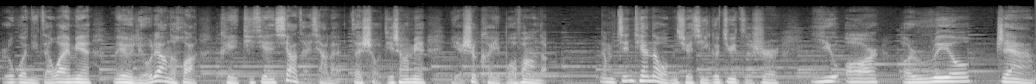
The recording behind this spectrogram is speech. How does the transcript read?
如果你在外面没有流量的话，可以提前下载下来，在手机上面也是可以播放的。那么今天呢，我们学习一个句子是 "You are a real gem."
